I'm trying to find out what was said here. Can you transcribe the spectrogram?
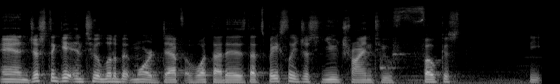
And just to get into a little bit more depth of what that is, that's basically just you trying to focus the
